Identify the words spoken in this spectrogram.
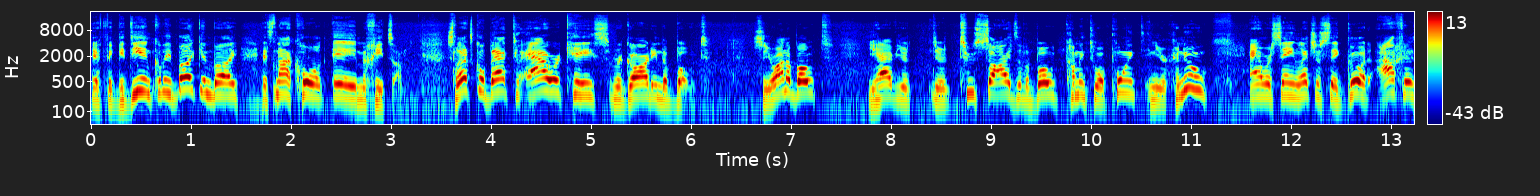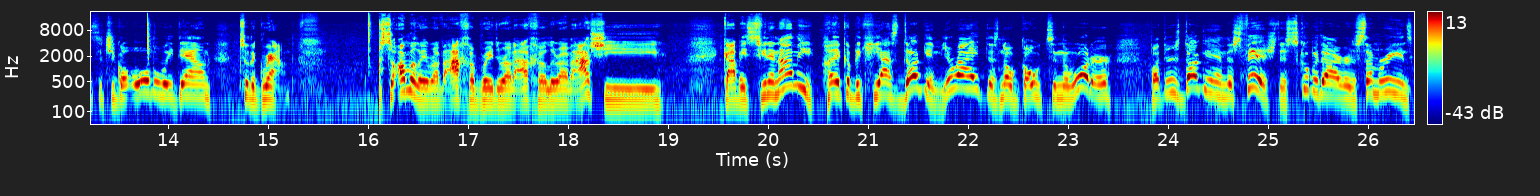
If the Gedian could be biking by, it's not called a mechitza. So let's go back to our case regarding the boat. So you're on a boat, you have your, your two sides of the boat coming to a point in your canoe, and we're saying, let's just say good, aches, that should go all the way down to the ground. So Amalei Rav Acha Rav Acha Rav Ashi. Gabi Svinanami, Haika Bikias Dugim. You're right, there's no goats in the water, but there's Dugim, there's fish, there's scuba divers, there's submarines,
